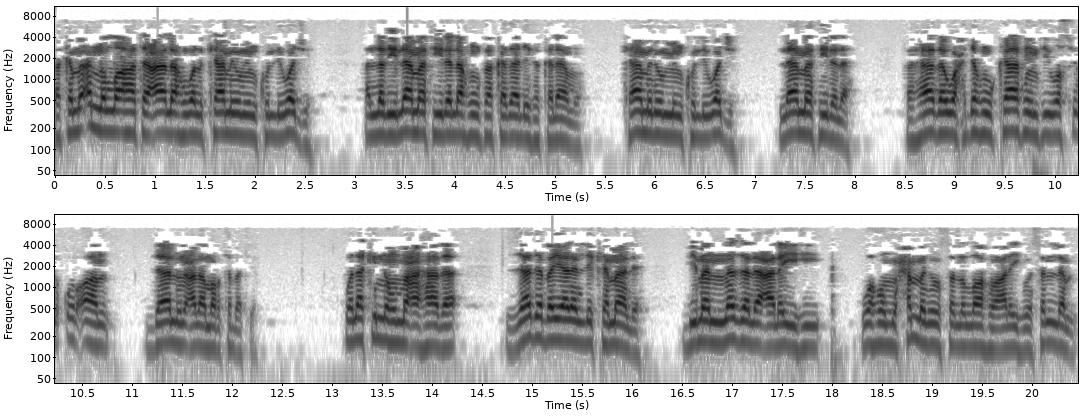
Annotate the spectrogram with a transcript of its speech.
فكما أن الله تعالى هو الكامل من كل وجه الذي لا مثيل له فكذلك كلامه. كامل من كل وجه لا مثيل له. فهذا وحده كاف في وصف القرآن دال على مرتبته. ولكنه مع هذا زاد بيانا لكماله بمن نزل عليه وهو محمد صلى الله عليه وسلم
